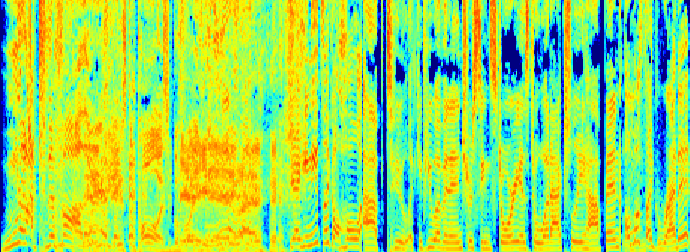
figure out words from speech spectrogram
not the father. He used to pause before he gets yeah, he needs like a whole app too. Like, if you have an interesting story as to what actually happened, mm-hmm. almost like Reddit,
